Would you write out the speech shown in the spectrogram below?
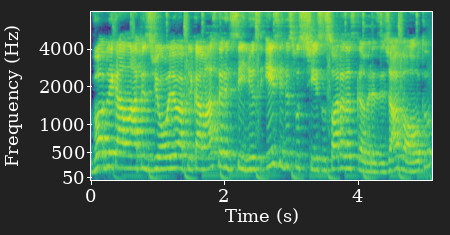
Vou aplicar lápis de olho, aplicar máscara de cílios e cílios postiços fora das câmeras e já volto.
